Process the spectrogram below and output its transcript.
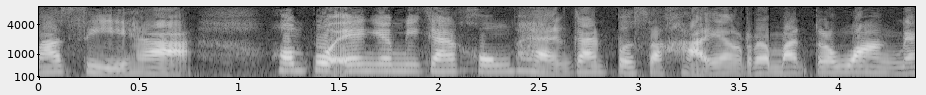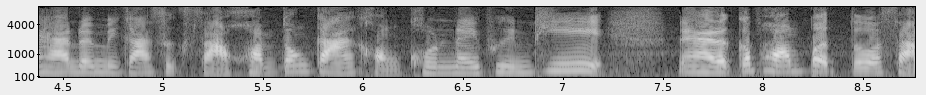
มาส 4 ค่ะ โฮมโปรเองยังมีการคงแผนการเปิดสาขาอย่างระมัดระวังนะคะโดยมีการศึกษาความต้องการของคนในพื้นที่นะคะแล้วก็พร้อมเปิดตัวสา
